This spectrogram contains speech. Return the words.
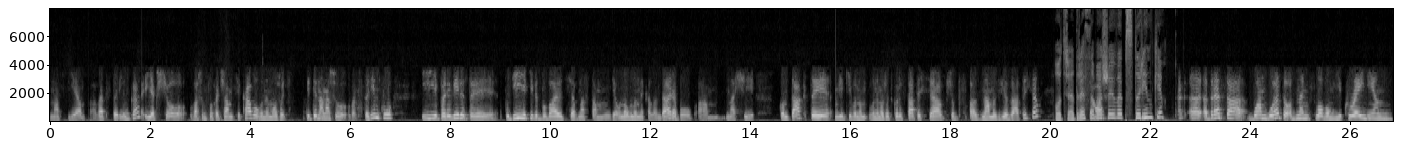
в нас є веб-сторінка. І Якщо вашим слухачам цікаво, вони можуть піти на нашу веб-сторінку. І перевірити події, які відбуваються. В нас там є оновлений календар, або а, наші контакти, які вони вони можуть скористатися, щоб з нами зв'язатися. Отже, адреса так. вашої веб-сторінки? Так, е, адреса One Word, одним словом Ukrainian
